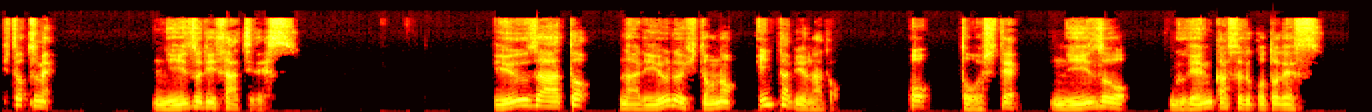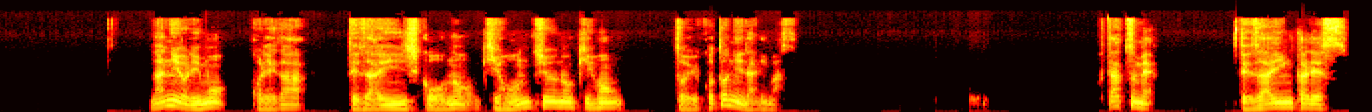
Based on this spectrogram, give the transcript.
一つ目、ニーズリサーチです。ユーザーとなり得る人のインタビューなどを通してニーズを具現化することです。何よりもこれがデザイン思考の基本中の基本ということになります。二つ目、デザイン化です。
